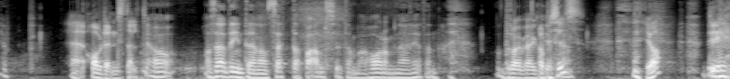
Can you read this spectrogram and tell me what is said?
Japp. Eh, av den istället. Ja, och sen att det inte är någon setup alls, utan bara ha dem i närheten. Och dra iväg Ja, precis. Ja, det,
